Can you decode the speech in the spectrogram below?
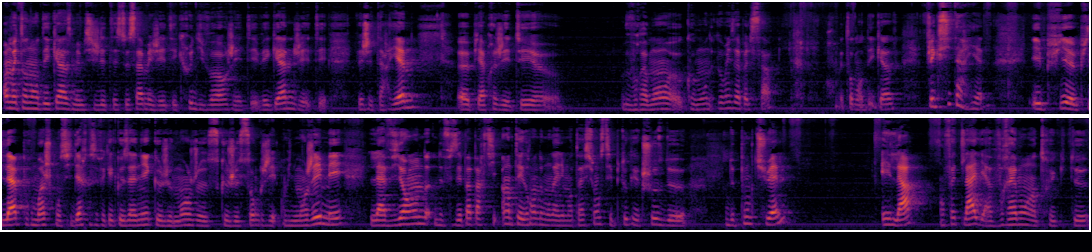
en mettant dans des cases, même si je déteste ça, mais j'ai été crudivore, j'ai été végane, j'ai été végétarienne, euh, puis après j'ai été vraiment, comment, comment ils appellent ça? En mettant dans des cases, flexitarienne. Et puis, euh, puis là, pour moi, je considère que ça fait quelques années que je mange ce que je sens que j'ai envie de manger, mais la viande ne faisait pas partie intégrante de mon alimentation, c'était plutôt quelque chose de, de ponctuel. Et là, en fait, là, il y a vraiment un truc de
